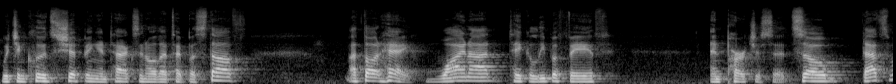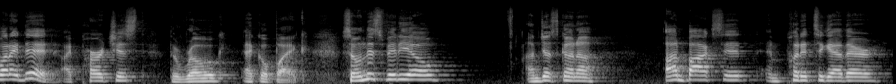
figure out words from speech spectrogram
which includes shipping and tax and all that type of stuff. I thought, hey, why not take a leap of faith and purchase it? So that's what I did. I purchased the Rogue Echo Bike. So in this video, I'm just gonna unbox it and put it together.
